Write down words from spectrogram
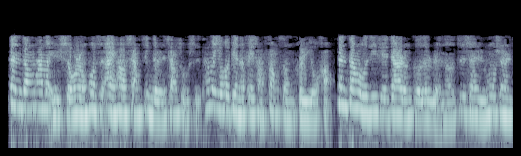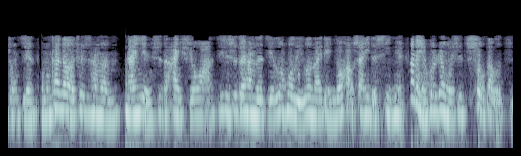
但当他们与熟人或是爱好相近的人相处时，他们又会变得非常放松而友好。但当逻辑学家人格的人呢，置身于陌生人中间，我们看到的却是他们难以掩饰的害羞啊，即使是对他们的结论或理论来点友好善意的戏谑，他们也会认为是受到了指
